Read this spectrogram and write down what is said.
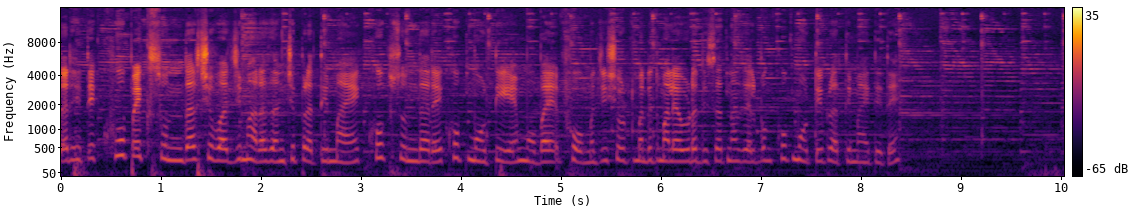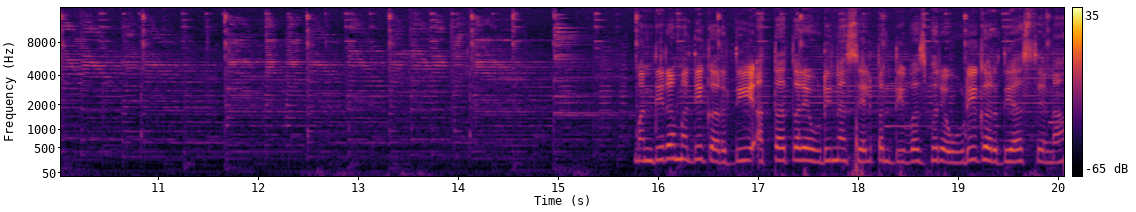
तर इथे खूप एक सुंदर शिवाजी महाराजांची प्रतिमा आहे. खूप सुंदर आहे खूप मोठी आहे. मोबाईल फो म्हणजे शूटमध्ये तुम्हाला एवढं दिसत नसेल पण खूप मोठी प्रतिमा आहे तिथे. मंदिरामध्ये गर्दी आत्ता तर एवढी नसेल पण दिवसभर एवढी गर्दी असते ना.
